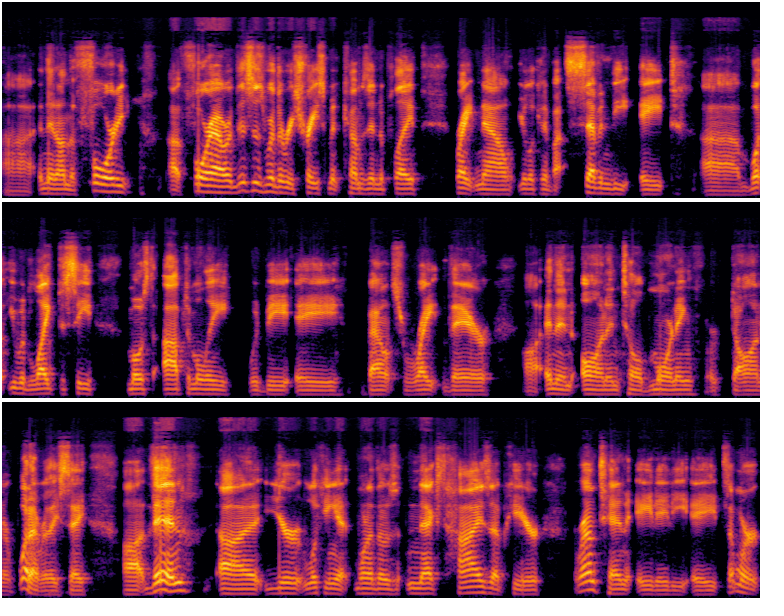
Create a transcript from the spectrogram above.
uh, and then on the 40, uh, four hour, this is where the retracement comes into play. Right now, you're looking at about 78. Um, what you would like to see most optimally would be a bounce right there uh, and then on until morning or dawn or whatever they say. Uh, then uh, you're looking at one of those next highs up here around 10, 888, somewhere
